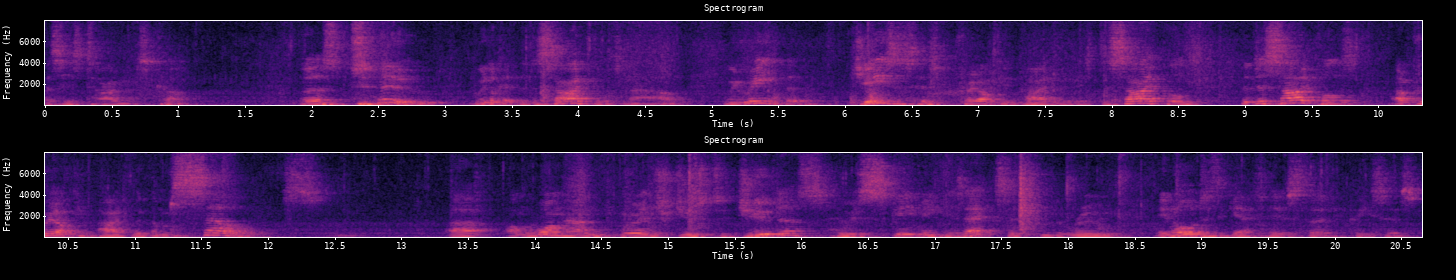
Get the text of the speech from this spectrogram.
as his time has come. Verse 2, we look at the disciples now. We read that Jesus is preoccupied with his disciples. The disciples are preoccupied with themselves. Uh, on the one hand, we're introduced to Judas, who is scheming his exit from the room in order to get his 30 pieces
